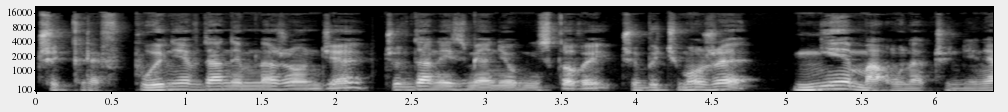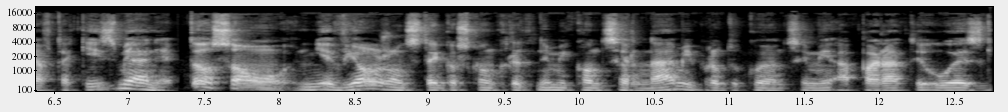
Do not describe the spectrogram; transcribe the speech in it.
czy krew płynie w danym narządzie, czy w danej zmianie ogniskowej, czy być może nie ma unaczynienia w takiej zmianie. To są, nie wiążąc tego z konkretnymi koncernami produkującymi aparaty USG,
